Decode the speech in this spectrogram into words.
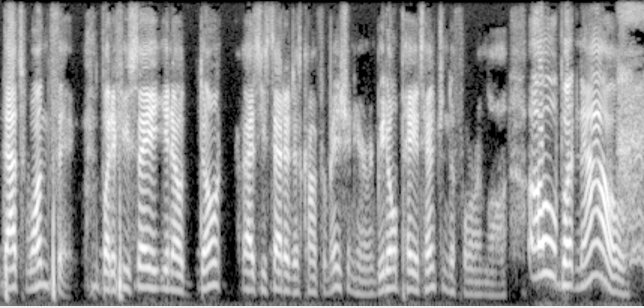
That's one thing. But if you say, you know, don't, as you said at his confirmation hearing, we don't pay attention to foreign law. Oh, but now,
